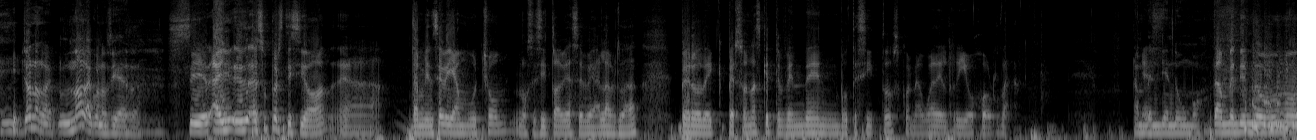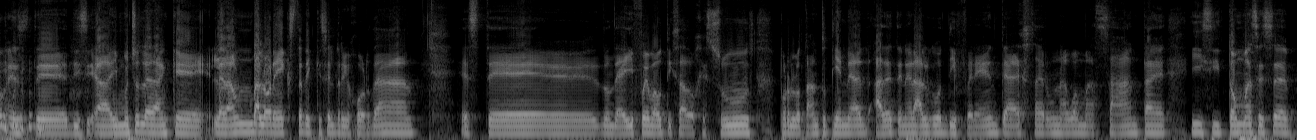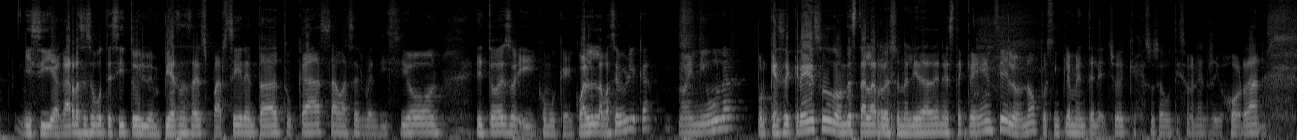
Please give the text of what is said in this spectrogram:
Yo no la, no la conocía esa. Sí, hay, es, superstición. Eh, también se veía mucho, no sé si todavía se vea la verdad, pero de personas que te venden botecitos con agua del río Jordán. Están vendiendo humo. Están vendiendo humo, este, y muchos le dan que, le dan un valor extra de que es el río Jordán este donde ahí fue bautizado Jesús, por lo tanto tiene ha de tener algo diferente, ha de ser un agua más santa y si tomas ese y si agarras ese botecito y lo empiezas a esparcir en toda tu casa va a ser bendición y todo eso y como que ¿cuál es la base bíblica? No hay ni una ¿Por qué se cree eso? ¿Dónde está la racionalidad en esta creencia? Y lo no, pues simplemente el hecho de que Jesús se bautizó en el río Jordán.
